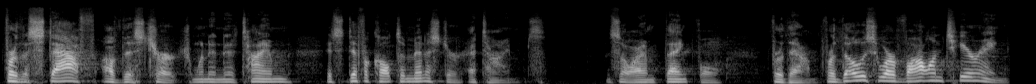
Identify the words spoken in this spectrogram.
For the staff of this church, when in a time it's difficult to minister at times. And so I'm thankful for them. For those who are volunteering,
